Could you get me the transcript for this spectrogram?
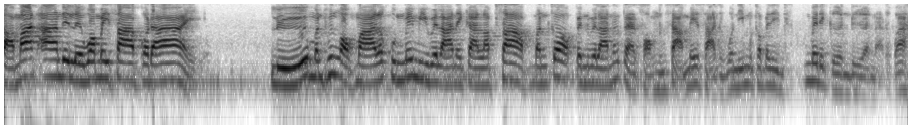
สามารถอ้างได้เลยว่าไม่ทราบก็ได้ หรือมันเพิ่งออกมาแล้วคุณไม่มีเวลาในการรับทราบ มันก็เป็นเวลาตั้งแต่สองถึงสามเมษายนถึงวันนี้มันก็ไม่ได้ไม่ได้เกินเดือนนะถูกปะ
